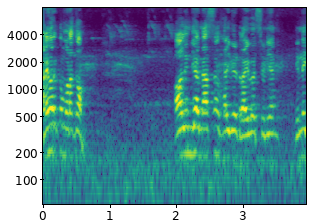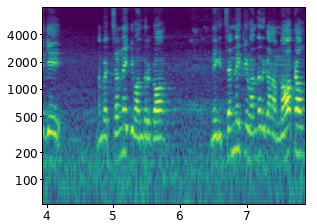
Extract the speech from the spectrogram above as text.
அனைவருக்கும் வணக்கம். All India national highway drivers union இன்னைக்கு நம்ம சென்னைக்கு வந்திருக்கோம். இன்னைக்கு சென்னைக்கு வந்ததுக்கான நோக்கம்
